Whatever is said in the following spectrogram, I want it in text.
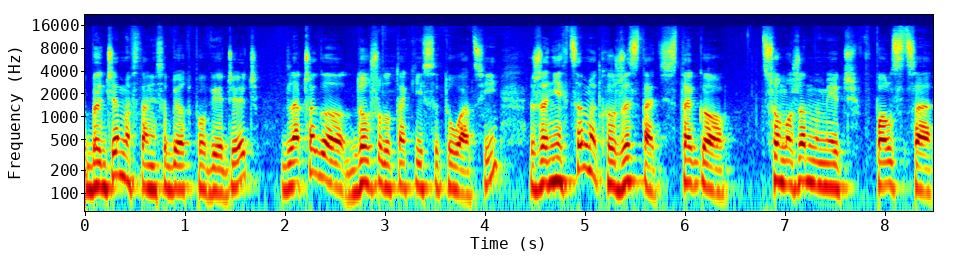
będziemy w stanie sobie odpowiedzieć, dlaczego doszło do takiej sytuacji, że nie chcemy korzystać z tego, co możemy mieć w Polsce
